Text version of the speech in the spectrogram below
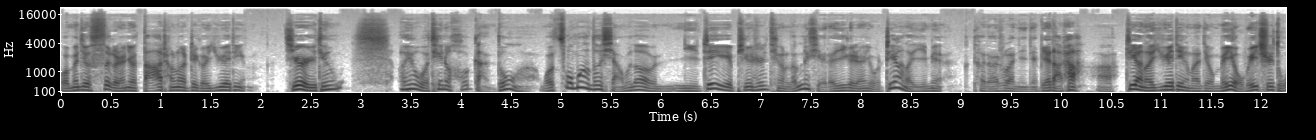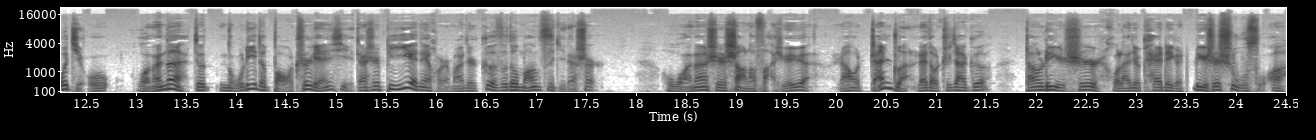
我们就四个人就达成了这个约定。吉尔一听，哎呦，我听着好感动啊！我做梦都想不到你这个平时挺冷血的一个人有这样的一面。特德说：“你你别打岔啊！这样的约定呢就没有维持多久。我们呢就努力的保持联系，但是毕业那会儿嘛，就各自都忙自己的事儿。我呢是上了法学院，然后辗转来到芝加哥当律师，后来就开这个律师事务所。”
